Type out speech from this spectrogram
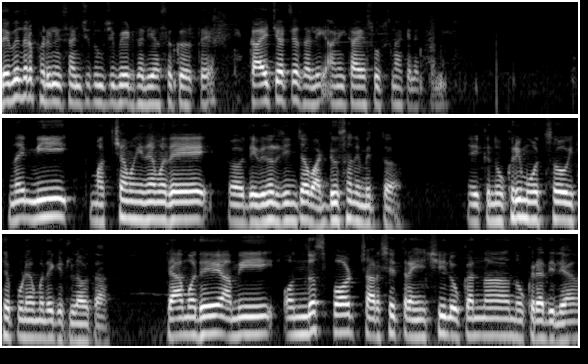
देवेंद्र फडणवीसांची तुमची भेट झाली असं कळतंय. काय चर्चा झाली आणि काय सूचना केल्या त्यांनी नाही मी मागच्या महिन्यामध्ये देवेंद्रजींच्या वाढदिवसानिमित्त एक नोकरी महोत्सव इथे पुण्यामध्ये घेतला होता. त्यामध्ये आम्ही ऑन द स्पॉट चारशे त्र्याऐंशी लोकांना नोकऱ्या दिल्या.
